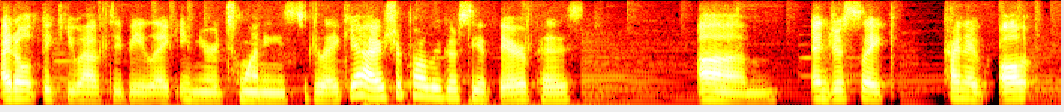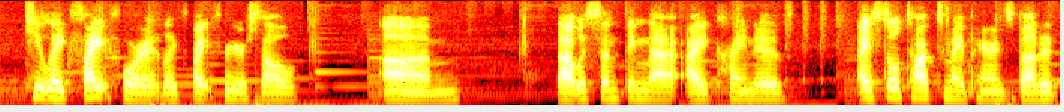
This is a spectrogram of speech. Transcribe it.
I don't think you have to be like in your 20s to be like, yeah, I should probably go see a therapist. Um and just like kind of all keep like fight for it, like fight for yourself. Um that was something that I kind of I still talk to my parents about it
